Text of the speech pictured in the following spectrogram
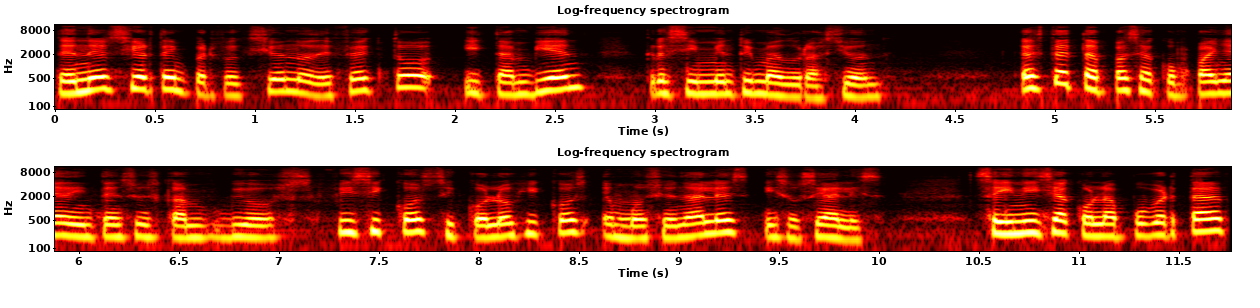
tener cierta imperfección o defecto y también crecimiento y maduración. Esta etapa se acompaña de intensos cambios físicos, psicológicos, emocionales y sociales. Se inicia con la pubertad,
